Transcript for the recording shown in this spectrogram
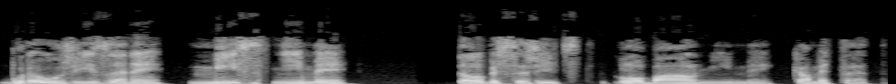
budou řízeny místními, dalo by se říct, globálními kamitéty.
